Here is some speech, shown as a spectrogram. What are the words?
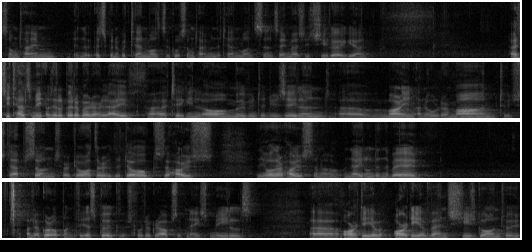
sometime, the, it's been about 10 months ago, sometime in the 10 months since I messaged Sheila again. And she tells me a little bit about her life, uh, taking law, moving to New Zealand, um, marrying an older man, two stepsons, her daughter, the dogs, the house, the other house on an island in the bay. I look her up on Facebook, there's photographs of nice meals, uh, arty, arty events she's gone to.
